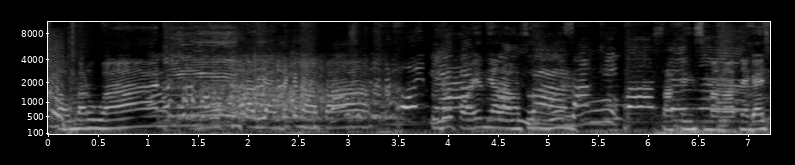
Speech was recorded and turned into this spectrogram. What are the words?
Tahun baruan nih Kalian teh kenapa? Tuh poinnya langsung bun Saking banget. Saking semangatnya guys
